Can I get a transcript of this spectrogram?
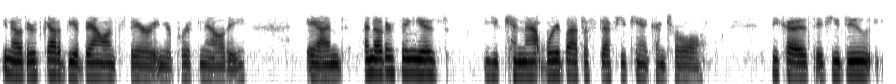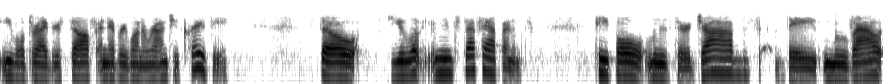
you know, there's got to be a balance there in your personality. And another thing is, you cannot worry about the stuff you can't control. Because if you do, you will drive yourself and everyone around you crazy. So, you look, I mean, stuff happens people lose their jobs, they move out,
